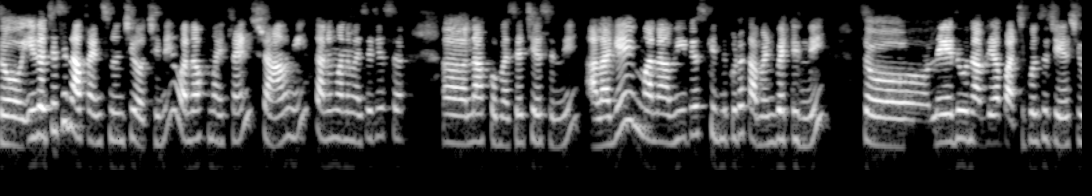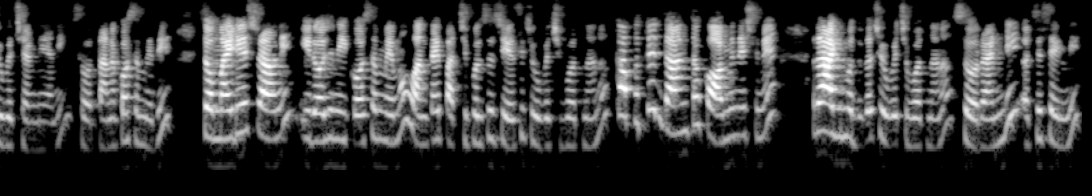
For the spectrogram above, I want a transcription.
సో, ఇది వచ్చేసి నా ఫ్రెండ్స్ నుంచి వచ్చింది. One of my friends Sravani. తను మన మెసేజెస్ నాకు మెసేజ్ చేసింది. అలాగే మన వీడియోస్ కింద కూడా కమెంట్ పెట్టింది. సో, లేదు నవ్య పచ్చి పులుసు చేసి చూపించండి అని. సో, తన కోసం ఇది. సో, మై డియర్ శ్రావణి రోజు నీ కోసం మేము వంకాయ పచ్చిపులుసు చేసి చూపించబోతున్నాను. కాకపోతే దాంతో కాంబినేషనే రాగి ముద్దతో చూపించబోతున్నాను. సో, రండి వచ్చేసేయండి.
